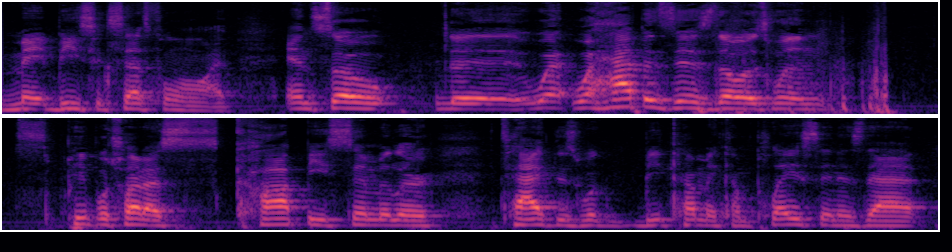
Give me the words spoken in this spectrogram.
make, be successful in life. And so the what, what happens is though is when people try to copy similar tactics with becoming complacent is that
